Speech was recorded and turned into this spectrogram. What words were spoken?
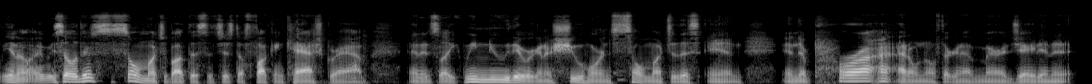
you know, I mean, so there's so much about this. It's just a fucking cash grab, and it's like we knew they were gonna shoehorn so much of this in, and they're pro- I don't know if they're gonna have Mara Jade in it,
